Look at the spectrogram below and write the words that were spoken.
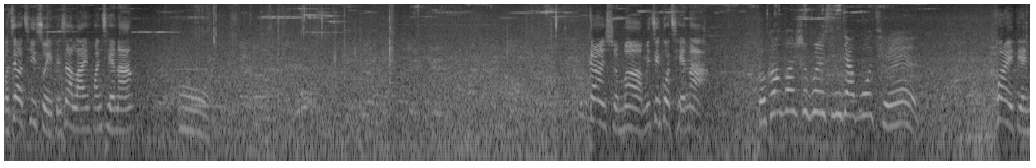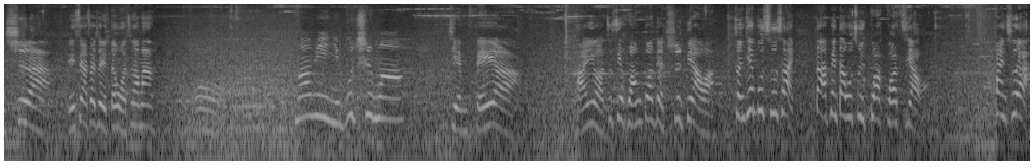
我叫汽水，等下来还钱啊。哦。干什么？没见过钱呐、我看看是不是新加坡钱。快点吃啊！等一下在这里等我，知道吗？哦。妈咪，你不吃吗？减肥啊！还有啊，这些黄瓜给吃掉啊！整天不吃菜，大便大不出去，呱呱叫。快点吃啊！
